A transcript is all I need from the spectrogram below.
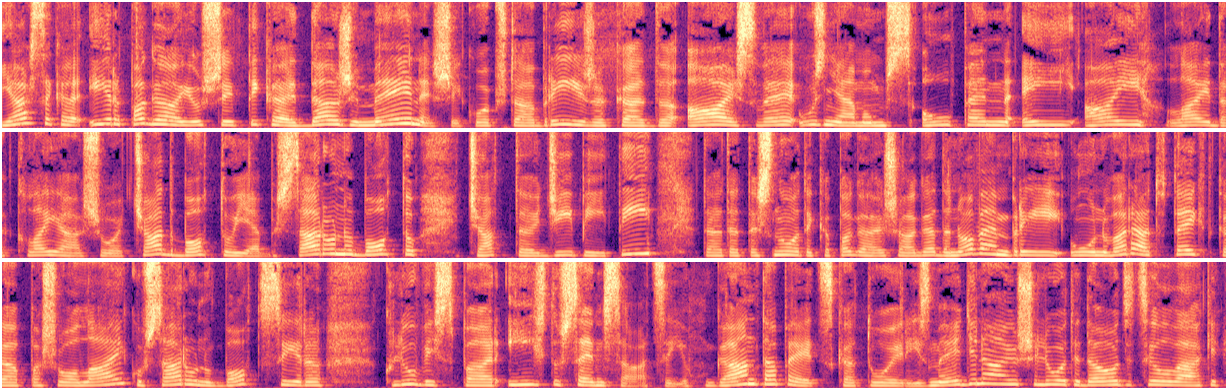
Jāsaka, ir pagājuši tikai daži mēneši kopš tā brīža, kad ASV uzņēmums OpenAI laida klajā šo chatbotu, jeb sarunu botu, ChatGPT. Tātad tas notika pagājušā gada novembrī, un varētu teikt, ka pa šo laiku sarunu bots ir kļuvis par īstu sensāciju. Gan tāpēc, ka to ir izmēģinājuši ļoti daudzi cilvēki,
